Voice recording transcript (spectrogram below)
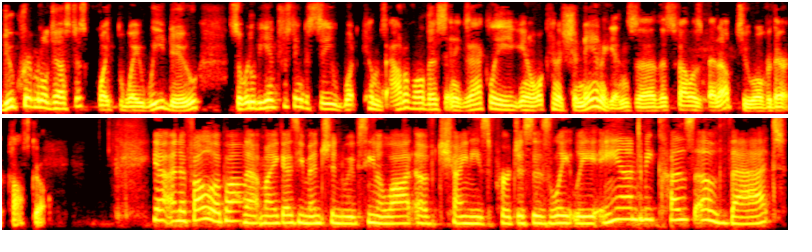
do criminal justice quite the way we do. So it'll be interesting to see what comes out of all this and exactly, you know, what kind of shenanigans uh, this fellow's been up to over there at COFCO. Yeah, and to follow up on that, Mike, as you mentioned, we've seen a lot of Chinese purchases lately. And because of that,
